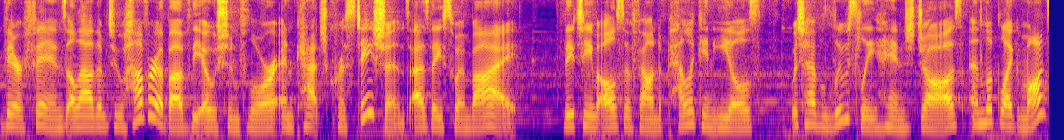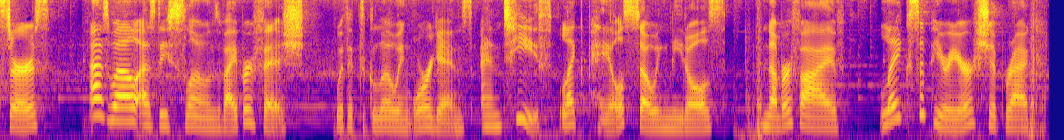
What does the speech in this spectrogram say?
Their fins allow them to hover above the ocean floor and catch crustaceans as they swim by. The team also found pelican eels, which have loosely hinged jaws and look like monsters, as well as the Sloane's viperfish, with its glowing organs and teeth like pale sewing needles. Number 5. Lake Superior Shipwreck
